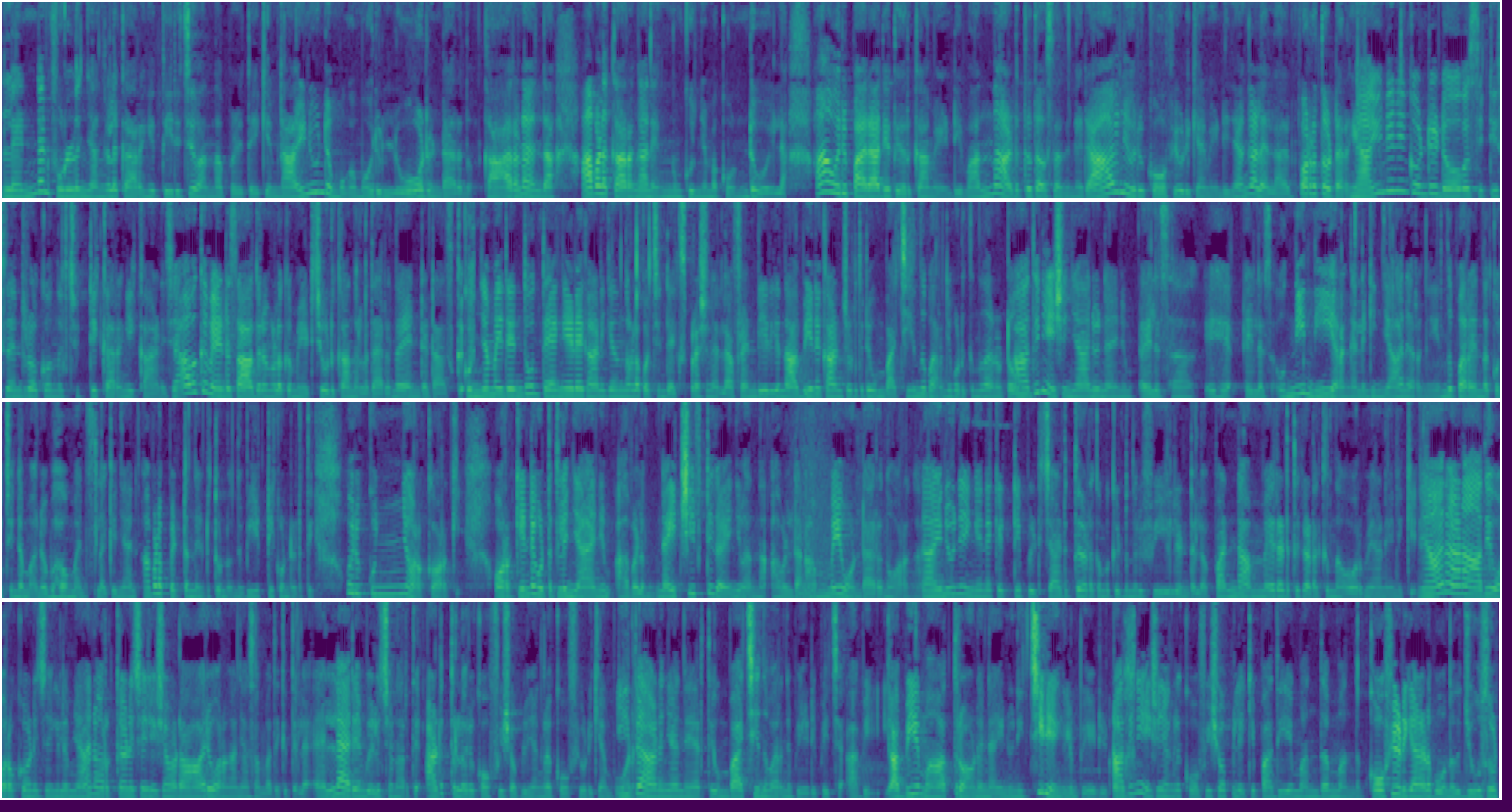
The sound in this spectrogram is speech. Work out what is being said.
London ഫുള്ളും ഞങ്ങൾ കറങ്ങി തിരിച്ചു വന്നപ്പോഴത്തേക്കും നൈനുവിന്റെ മുഖം ഒരു ലോഡ് ഉണ്ടായിരുന്നു. കാരണം എന്താ? അവളെ കറങ്ങാൻ എങ്ങും കുഞ്ഞമ്മ കൊണ്ടുപോയില്ല. ആ ഒരു പരാതി തീർക്കാൻ വേണ്ടി വന്ന അടുത്ത ദിവസം തന്നെ രാവിലെ ഒരു കോഫി കുടിക്കാൻ വേണ്ടി ഞങ്ങൾ എല്ലാവരും പുറത്തോട്ട് ഇറങ്ങി. നൈനുവിനെ കൊണ്ട് ഡോവ സിറ്റി സെന്ററൊക്കെ ഒന്ന് ചുറ്റി കറങ്ങി കാണിച്ച് അവൾക്ക് വേണ്ട സാധനങ്ങളൊക്കെ മേടിച്ചു കൊടുക്കുക എന്നുള്ളതായിരുന്നു എന്റെ ടാസ്ക് കുഞ്ഞമ്മ ഇതെന്തും തേങ്ങയുടെ എന്നുള്ള കൊച്ചിന്റെ എക്സ്പ്രഷൻ അല്ല. ഫ്രണ്ടിൽ ഇരിക്കുന്ന അബീനെ കാണിച്ചു കൊടുത്തിട്ട് ഉമ്പാച്ചി എന്ന് പറഞ്ഞു കൊടുക്കുന്നതാണ് കേട്ടോ. അതിനുശേഷം ഞാനും ഞാനും എലസ എഹ് എലസ ഒന്നീ നീ ഇറങ്ങ അല്ലെങ്കിൽ ഞാൻ ഇറങ്ങി എന്ന് പറയുന്ന കൊച്ചിന്റെ മനോഭാവം മനസ്സിലാക്കി ഞാൻ അവളെ പെട്ടെന്ന് എടുത്തുകൊണ്ട് വന്ന് വീട്ടിൽ കൊണ്ടെടുത്തി. ഒരു കുഞ്ഞു ഉറക്കം ഉറക്കി. ഉറക്കേന്റെ കൂട്ടത്തിൽ ഞാനും അവളും നൈറ്റ് ഷിഫ്റ്റ് കഴിഞ്ഞ് വന്ന അവളുടെ അമ്മയും ഉണ്ടായിരുന്നു ഉറങ്ങാൻ. നൈനുവിനെ ഇങ്ങനെ കെട്ടിപ്പിടിച്ച് അടുത്ത് കിടക്കുമ്പോൾ കിട്ടുന്നൊരു ഫീൽ ഉണ്ടല്ലോ. പണ്ട് അമ്മയുടെ അടുത്ത് കിടക്കുന്ന ഓർമ്മയാണ് എനിക്ക്. ഞാനാണ് ആദ്യം ഉറക്കം എണിച്ചെങ്കിലും ഞാൻ ഉറക്കം എണിച്ച ശേഷം അവിടെ ആരും ഉറങ്ങാൻ ഞാൻ സമ്മതിക്കത്തില്ല. എല്ലാവരെയും വിളിച്ചുണർത്തി അടുത്തുള്ള ഒരു കോഫി ഷോപ്പിൽ ഞങ്ങൾ കോഫി കുടിക്കാൻ പോകും ഇതാണ് ഞാൻ നേരത്തെ ഉമ്പാച്ചി എന്ന് പറഞ്ഞ് പേടിപ്പിച്ച അബി. അബിയെ മാത്രമാണ് നൈനുവിന് ഇച്ചിരിയെങ്കിലും പേടിയിട്ടു അതിനുശേഷം ഞങ്ങൾ കോഫി ഷോപ്പിലേക്ക് പതിയെ മന്ദം മന്ദം. കോഫി കുടിക്കാനാണ് പോകുന്നത്. ജ്യൂസ്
